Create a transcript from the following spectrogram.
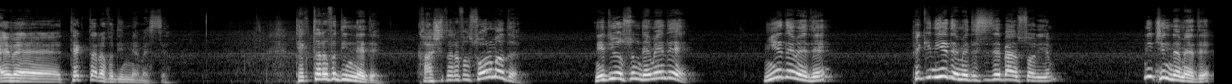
Evet, tek tarafı dinlemesi. Tek tarafı dinledi. Karşı tarafa sormadı. Ne diyorsun demedi. Niye demedi? Peki niye demedi size ben sorayım. Niçin demedi?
